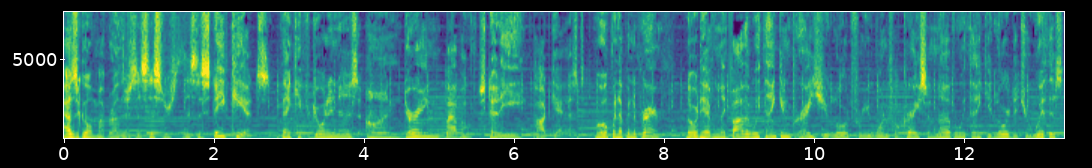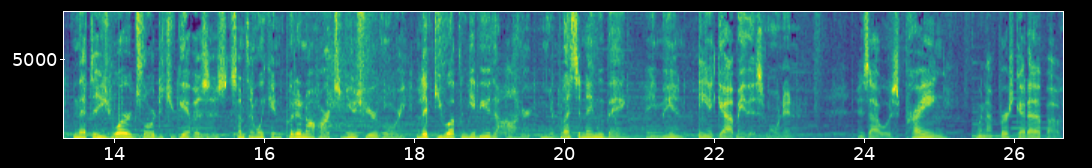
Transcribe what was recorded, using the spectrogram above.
How's it going, my brothers and sisters? This is Steve Kitts. Thank you for joining us on During Bible Study Podcast. We'll open up in a prayer. Lord Heavenly Father, we thank and praise you, Lord, for your wonderful grace and love. And we thank you, Lord, that you're with us and that these words, Lord, that you give us is something we can put in our hearts and use for your glory. Lift you up and give you the honor. In your blessed name we beg. Amen. It got me this morning. As I was praying when I first got up, I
